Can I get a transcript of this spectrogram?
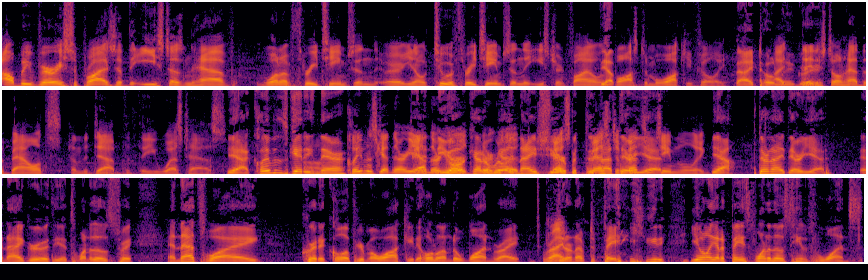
I'll be very surprised if the East doesn't have one of three teams in, uh, you know, two of three teams in the Eastern Final: Yep. Boston, Milwaukee, Philly. I totally agree. They just don't have the balance and the depth that the West has. Yeah, Cleveland's getting there. Cleveland's getting there. Yeah, And they're New York good. had a They're really good. nice year, best, but they're not there yet. team in the league. Yeah, they're not there yet, and I agree with you. It's one of those three, and that's why critical if you're Milwaukee to hold on to one, right? Right. You don't have to face. You, you only got to face one of those teams once.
